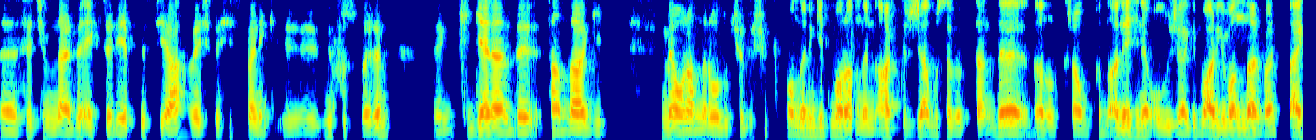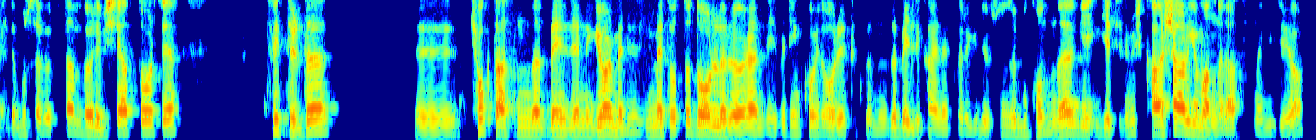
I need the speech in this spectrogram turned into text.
e, seçimlerde ekseriyetli siyah ve işte Hispanik e, nüfusların e, ki genelde sandığa gitme oranları oldukça düşük. Onların gitme oranlarını arttıracağı bu sebepten de Donald Trump'ın aleyhine olacağı gibi argümanlar var. Belki de bu sebepten böyle bir şey attı ortaya. Twitter'da çok da aslında benzerini görmediğiniz bir metotla doğruları öğrendiği bir link koydu. Oraya tıkladığınızda belli kaynaklara gidiyorsunuz ve bu konuda getirilmiş karşı argümanlar aslında gidiyor.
